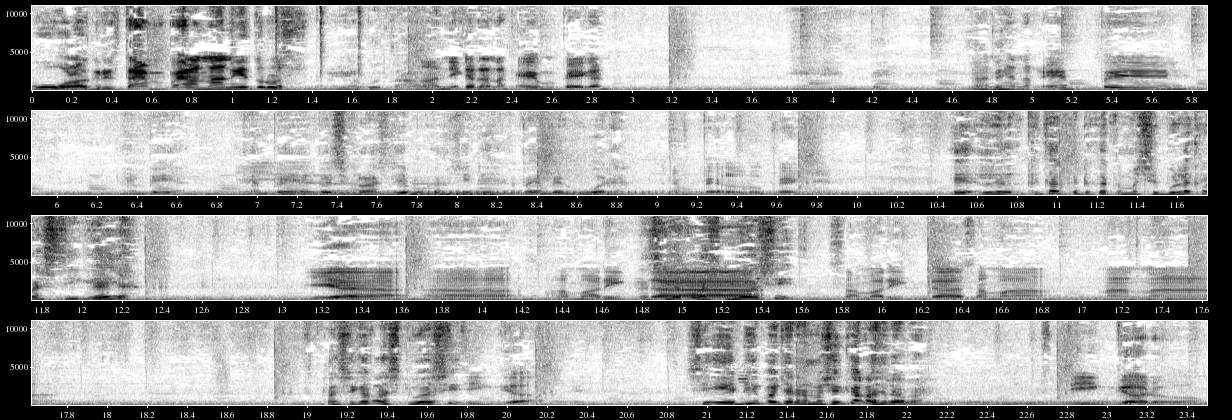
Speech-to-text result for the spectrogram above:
uh lagi ditempel Nani terus. Ya gue tahu. Nani kan anak MP kan? MP Nani MP anak MP MP ya? MP Iya. MP sekelas dia bukan sih dia? Apa MP gua dah MP lu kayaknya. Eh lu kita dekat sama si Bule kelas 3 ya? Iya eh, sama Rika. Kelasnya kelas dua sih. sama Rika sama Nana. Kelas 3 kelas 2 sih? Tiga. Si Edi pacaran sama si Eka kelas berapa? Tiga dong.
